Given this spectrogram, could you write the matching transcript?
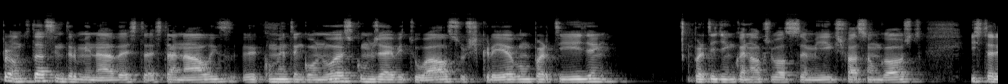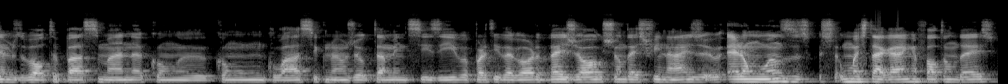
Pronto, está assim terminada esta, esta análise. Eh, Comentem connosco, como já é habitual, subscrevam, partilhem, partilhem o canal com os vossos amigos, façam gosto e estaremos de volta para a semana com, eh, com um clássico, não é um jogo também decisivo. A partir de agora, 10 jogos, são 10 finais, eram 11, uma está ganha, faltam 10.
